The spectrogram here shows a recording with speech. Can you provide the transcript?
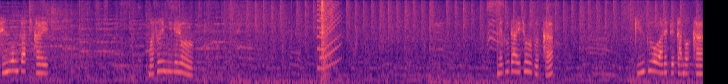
心音が近い。まずい逃げよう。メグ大丈夫か？キングを割れてたのか。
